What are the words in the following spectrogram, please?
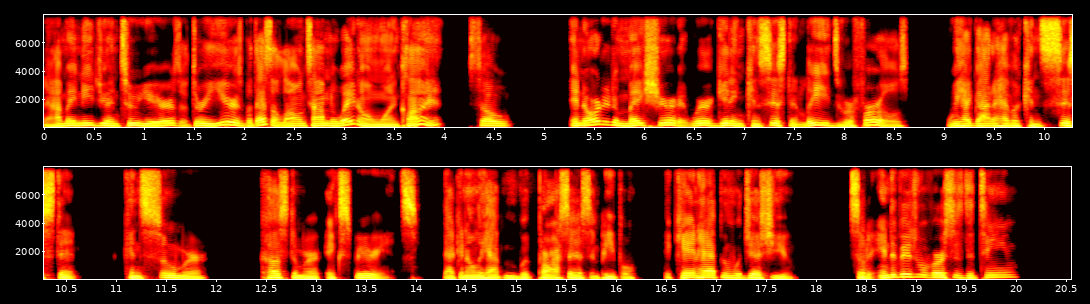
Now, I may need you in two years or three years, but that's a long time to wait on one client. So, in order to make sure that we're getting consistent leads, referrals, we have got to have a consistent consumer customer experience. That can only happen with process and people. It can't happen with just you. So, the individual versus the team,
